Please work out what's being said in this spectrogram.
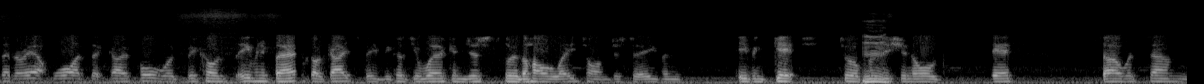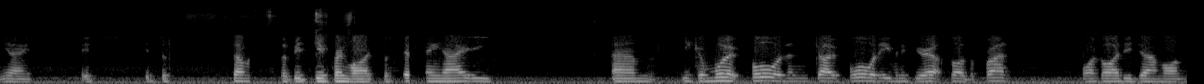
that are out wide that go forward because even if they have got gate speed, because you're working just through the whole lead time just to even even get to a mm. position or death. So it's um you know it's it's a something a bit different, like the 1780. Um, you can work forward and go forward even if you're outside the front, like I did um, on,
